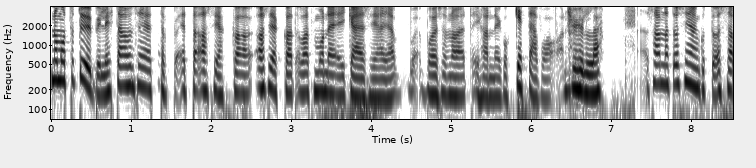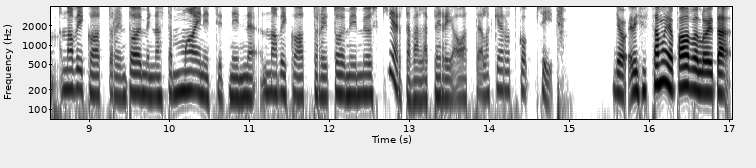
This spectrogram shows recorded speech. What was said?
No mutta tyypillistä on se, että, että asiakka- asiakkaat ovat moneikäisiä ja voi sanoa, että ihan niin kuin ketä vaan. Kyllä. Sanna, tosiaan kun tuossa navigaattorin toiminnasta mainitsit, niin navigaattori toimii myös kiertävällä periaatteella. Kerrotko siitä? Joo, eli siis samoja palveluita,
